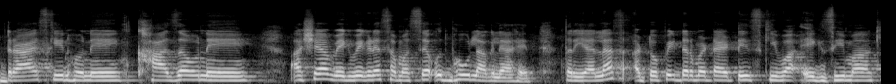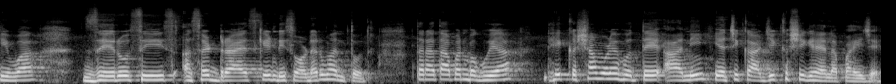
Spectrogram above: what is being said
ड्राय स्किन होणे खाजवणे अशा वेगवेगळ्या समस्या उद्भवू लागल्या आहेत. तर यालाच अटोपिक डर्मटायटिस किंवा एक्झिमा किंवा झेरोसिस असं ड्राय स्किन डिसऑर्डर म्हणतो. तर आता आपण बघूया हे कशामुळे होते आणि याची काळजी कशी घ्यायला पाहिजे.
